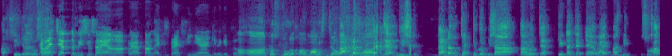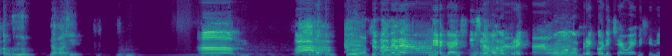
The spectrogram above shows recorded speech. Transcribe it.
Aksinya susah. karena chat lebih susah ya nggak kelihatan ekspresinya gitu-gitu. Ah, ah, terus juga kalau males jawab Kadang susah. juga chat bisa kadang chat juga bisa kalau chat kita chat cewek pasti suka tenggelam. Ya nggak sih? Um, wah, sebenarnya nih ya guys, gue mau ngebreak, gue mau ngebreak kode cewek di sini.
